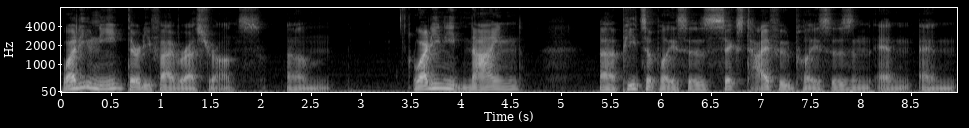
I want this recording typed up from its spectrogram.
why do you need 35 restaurants? Um, why do you need nine uh, pizza places, six Thai food places, and, and, and,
